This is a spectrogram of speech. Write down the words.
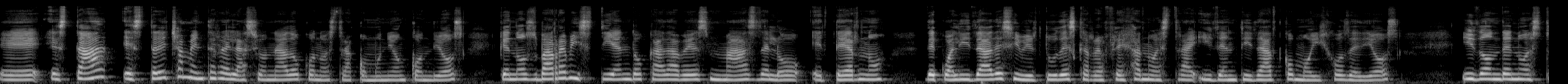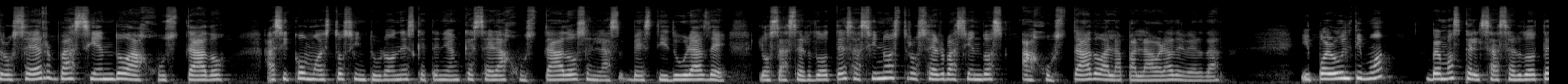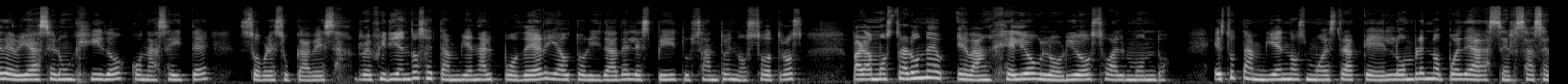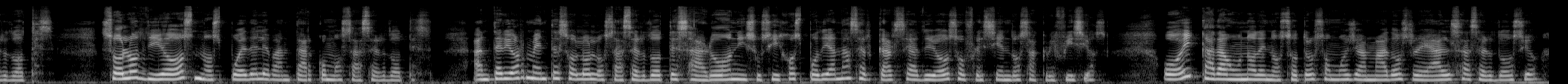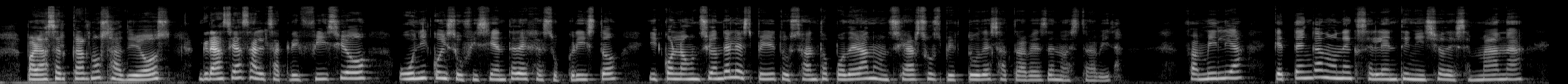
eh, está estrechamente relacionado con nuestra comunión con Dios, que nos va revistiendo cada vez más de lo eterno, de cualidades y virtudes que reflejan nuestra identidad como hijos de Dios, y donde nuestro ser va siendo ajustado así como estos cinturones que tenían que ser ajustados en las vestiduras de los sacerdotes, así nuestro ser va siendo ajustado a la palabra de verdad. Y por último, vemos que el sacerdote debía ser ungido con aceite sobre su cabeza, refiriéndose también al poder y autoridad del Espíritu Santo en nosotros para mostrar un e-, evangelio glorioso al mundo. Esto también nos muestra que el hombre no puede hacer sacerdotes, Solo Dios nos puede levantar como sacerdotes. Anteriormente solo los sacerdotes Aarón y sus hijos podían acercarse a Dios ofreciendo sacrificios. Hoy cada uno de nosotros somos llamados real sacerdocio para acercarnos a Dios gracias al sacrificio único y suficiente de Jesucristo y con la unción del Espíritu Santo poder anunciar sus virtudes a través de nuestra vida. Familia, que tengan un excelente inicio de semana,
